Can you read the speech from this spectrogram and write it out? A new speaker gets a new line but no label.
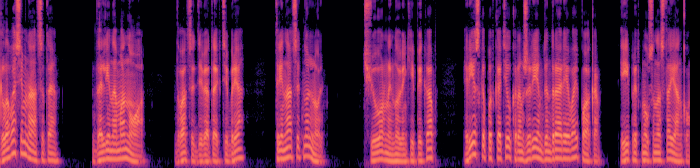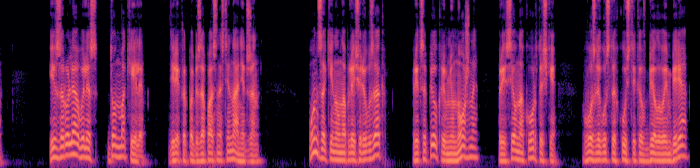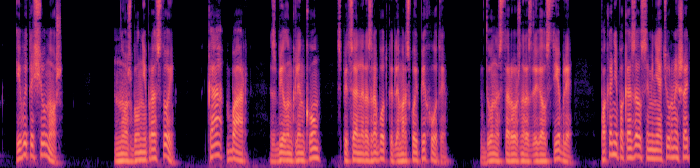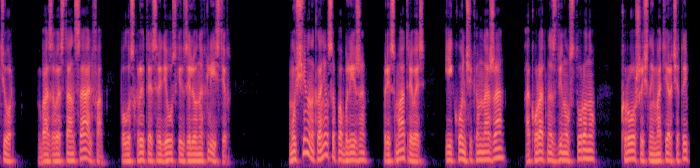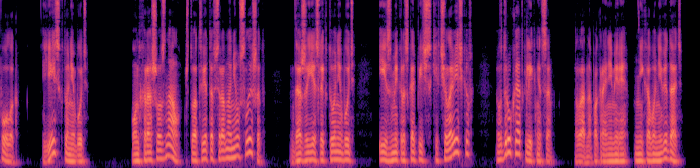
Глава 17. Долина Маноа. 29 октября, 13.00. Черный новенький пикап резко подкатил к оранжереям дендрария Вайпака и приткнулся на стоянку. Из-за руля вылез Дон Макеле, директор по безопасности Наниджен. Он закинул на плечи рюкзак, прицепил к ремню ножны, присел на корточки возле густых кустиков белого имбиря и вытащил нож. Нож был непростой. К-бар с белым клинком, специальная разработка для морской пехоты. Дон осторожно раздвигал стебли, пока не показался миниатюрный шатер, базовая станция «Альфа», полускрытая среди узких зеленых листьев. Мужчина наклонился поближе, присматриваясь, и кончиком ножа аккуратно сдвинул в сторону крошечный матерчатый полог. «Есть кто-нибудь?» Он хорошо знал, что ответа все равно не услышит, даже если кто-нибудь из микроскопических человечков вдруг и откликнется. Ладно, по крайней мере, никого не видать.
